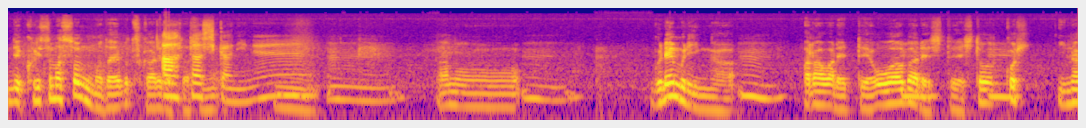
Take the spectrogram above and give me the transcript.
でクリスマスソングもだいぶ使われてあたし、ね、確かにね。うん。あのーうん。グレムリンがうん現れて大暴れして人、うん。こういな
